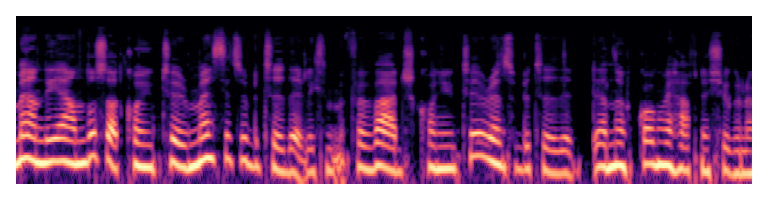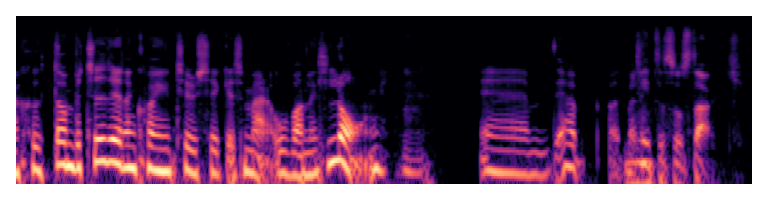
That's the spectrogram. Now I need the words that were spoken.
Men det är ändå så att konjunkturmässigt så betyder, liksom för världskonjunkturen så betyder den uppgång vi haft nu 2017 betyder en konjunkturcykel som är ovanligt lång. Mm. Eh, har, men inte så stark.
